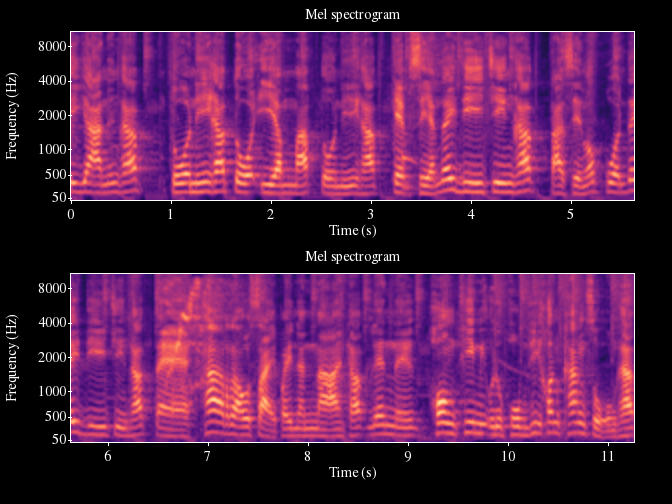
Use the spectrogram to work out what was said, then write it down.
อีกอย่างหนึ่งครับ ตัวนี้ครับตัวเอียมมัฟตัวนี้ครับเก็บเสียงได้ดีจริงครับตัดเสียงรบกวนได้ดีจริงครับ แต่ถ้าเราใส่ไปนานๆครับเล่นในห้องที่มีอุณหภูมิที่ค่อนข้างสูงครับ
